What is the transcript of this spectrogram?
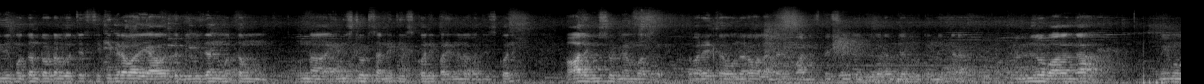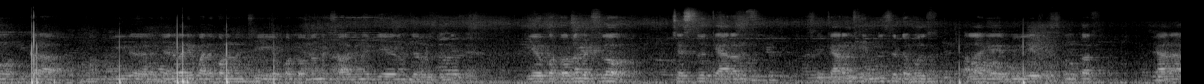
ఇది మొత్తం టోటల్గా వచ్చేసి సికింద్రాబాద్ యావత్ డివిజన్ మొత్తం ఉన్న ఇన్స్టిట్యూట్స్ అన్ని తీసుకొని పరిగణలోకి తీసుకొని ఆల్ ఇన్స్టిట్యూట్ మెంబర్స్ ఎవరైతే ఉన్నారో వాళ్ళందరికీ పార్టిసిపేషన్ ఇవ్వడం జరుగుతుంది ఇక్కడ. ఇందులో భాగంగా మేము ఇక్కడ జనవరి పదకొండు నుంచి ఈ యొక్క టోర్నమెంట్స్ ఆర్గనైజ్ చేయడం జరుగుతుంది. ఈ యొక్క టోర్నమెంట్స్లో chess carrom carrom singles doubles అలాగే బిలియర్స్ స్నూకర్స్ క్యారా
